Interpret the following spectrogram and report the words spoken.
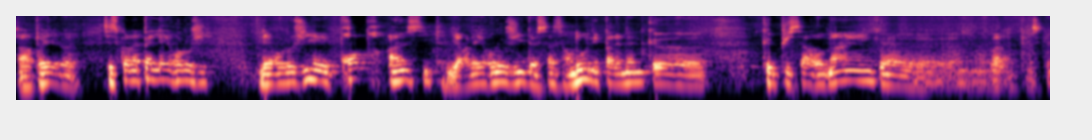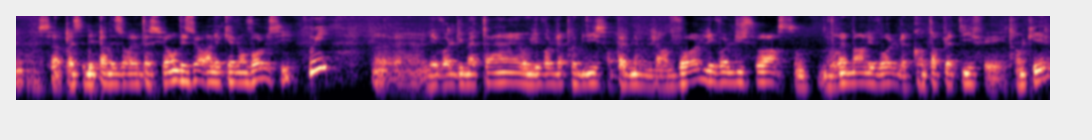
Alors après, c'est ce qu'on appelle l'aérologie. L'aérologie est propre à un site. L'aérologie de Saint-Sandou n'est pas la même que que depuis ça romain, que, voilà, parce que ça, après ça dépend des orientations, des heures à lesquelles on vole aussi. Oui. Euh, les vols du matin ou les vols d'après-midi ne sont pas le même genre de vol. Les vols du soir sont vraiment les vols contemplatifs et tranquilles.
